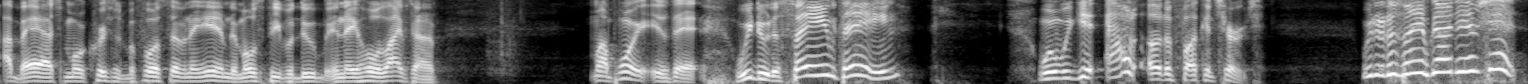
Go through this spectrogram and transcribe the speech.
I bash more Christians before 7 a.m. than most people do in their whole lifetime. My point is that we do the same thing when we get out of the fucking church. We do the same goddamn shit.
